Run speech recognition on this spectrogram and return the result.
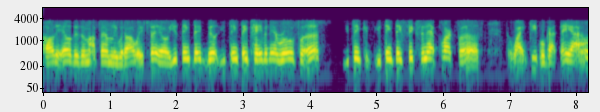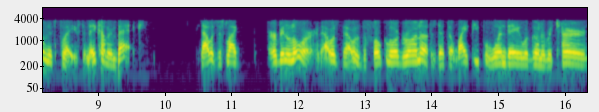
all the elders in my family would always say, "Oh, you think they built? You think they paving that road for us? You think you think they fixing that park for us? The white people got their eye on this place, and they coming back." That was just like urban lore. That was that was the folklore growing up. Is that the white people one day were going to return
